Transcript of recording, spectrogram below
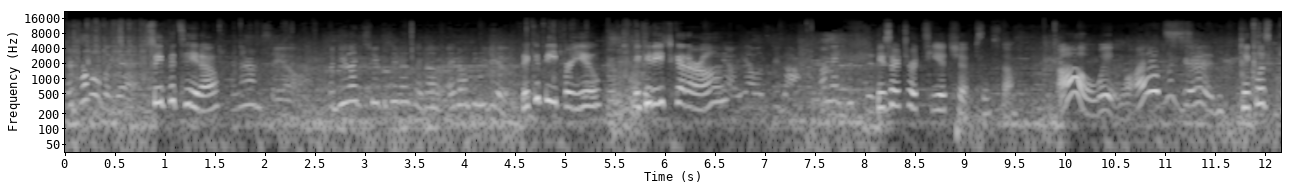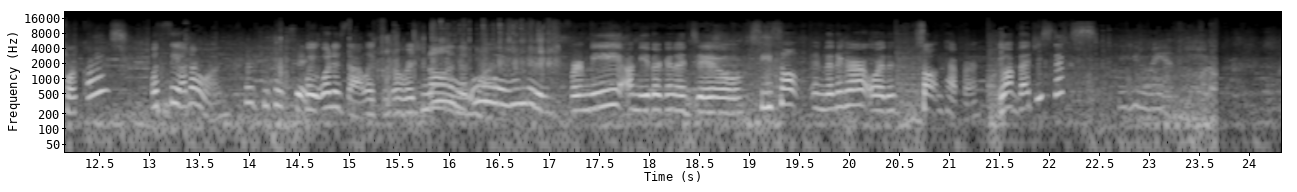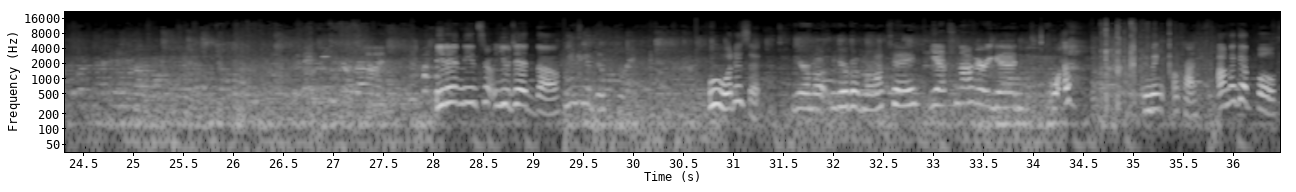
They're probably good, Sweet potato. and they're on sale. But do you like sweet potatoes? I don't. I don't think you do. They could be for you. We could each get our own. Yeah, yeah. Let's do that. I'm interested. These are tortilla chips and stuff. Oh, wait, what? good. Pigless pork rinds? What's the other one? For. Wait, what is that? Like the original and then ooh, what? I wonder. For me, I'm either gonna do sea salt and vinegar or the salt and pepper. You want veggie sticks? Vegan ranch. You didn't mean to. You did though. I'm gonna get this drink. Ooh, what is it? Yerba, yerba mate. Yeah, it's not very good. What? You think? Okay, I'm gonna get both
